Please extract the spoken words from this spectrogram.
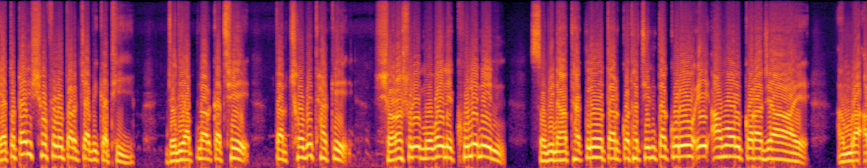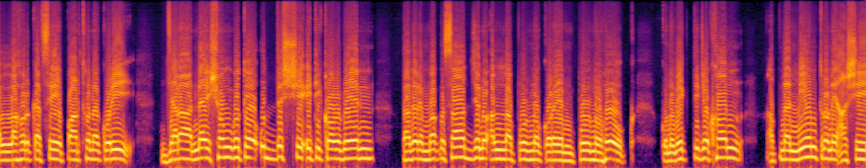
এতটাই সফলতার চাবিকাঠি। যদি আপনার কাছে তার ছবি থাকে, সরাসরি মোবাইলে খুলে নিন। ছবি না থাকলেও তার কথা চিন্তা করেও এই আমল করা যায়। আমরা আল্লাহর কাছে প্রার্থনা করি, যারা ন্যায়সঙ্গত উদ্দেশ্যে এটি করবেন তাদের মকসাদ যেন আল্লাহ পূর্ণ করেন, পূর্ণ হোক। কোনো ব্যক্তি যখন আপনার নিয়ন্ত্রণে আসে,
